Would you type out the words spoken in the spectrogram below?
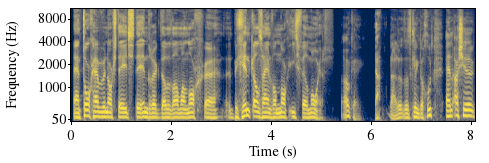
En toch hebben we nog steeds de indruk dat het allemaal nog eh, het begin kan zijn van nog iets veel mooiers. Oké. Ja. Nou, dat, dat klinkt toch goed. En als je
